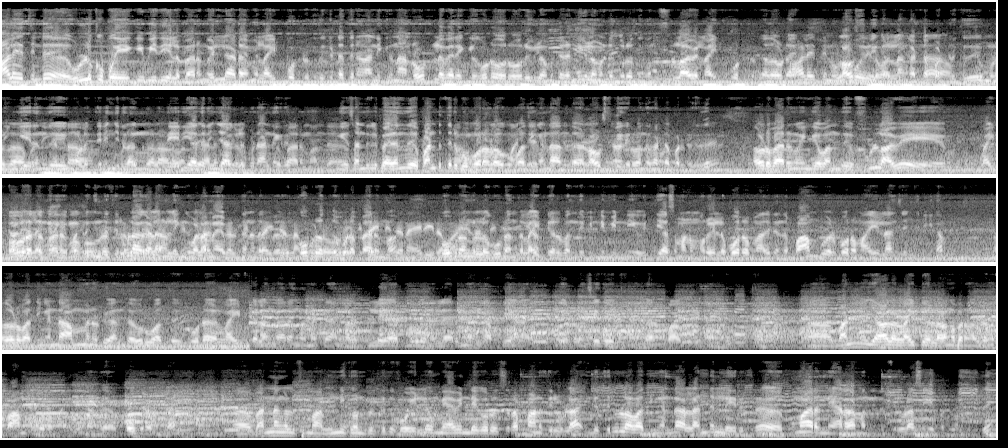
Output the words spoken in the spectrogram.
ஆலயத்தின் உள்ளுக்கு போய்க்கு வீதியில் பாருங்க எல்லா இடமே லைட் போட்டிருக்குது. கிட்டத்தட்ட நான் நினைக்கிறேன் நான் ரோட்டில் வரைக்கும் கூட ஒரு ஒரு கிலோமீட்டர் ரெண்டு கிலோமீட்டர் தூரத்துக்கு வந்து ஃபுல்லாகவே லைட் போட்டிருக்கு. அதோட ஆலயத்தின் ஸ்பீக்கர்லாம் கட்டப்பட்டிருக்குது இங்கே இருந்து உங்களுக்கு தெரிஞ்சிருக்கும். ஏரியா தெரிஞ்சாக்களுக்கு நான் நினைக்கிறேன். பாருங்க அந்த இங்கே சண்டில் பேருந்து பண்டு திரும்ப போகிற அளவுக்கு பார்த்தீங்கன்னா அந்த லவுட் ஸ்பீக்கர் வந்து கட்டப்பட்டிருக்குது. அதோட பாருங்க இங்கே வந்து ஃபுல்லாகவே கோபுரத்தை திருவிழா காலங்களில் இங்கே வளமை கோபுரத்தை கூட பாருங்க. கோபுரங்களில் கூட அந்த லைட்டுகள் வந்து மின்னி மின்னி வித்தியாசமான முறையில் போகிற மாதிரி அந்த பாம்புகள் போகிற மாதிரி எல்லாம் செஞ்சிருக்கீங்கன்னா அதோடு பார்த்தீங்கன்னா அம்மனுடைய அந்த உருவத்துக்கு கூட லைட் அலங்காரங்கள் மற்ற அங்கே பிள்ளையார் முருகன் எல்லாருமே அங்கே அப்படியான செய்து வச்சுருக்காங்க பார்க்குறீங்க வண்ண யாழ லைட்டுகள் வாங்க பாருங்கள் பாம்பு போகிற மாதிரி அந்த கோபுரத்தில் வண்ணங்கள் சும்மா மின்னிக்கொண்டு இருக்குது கோயிலில். உண்மையாகவே இன்றைக்கு ஒரு சிறப்பான திருவிழா. இந்த திருவிழா பார்த்திங்கன்னா லண்டனில் இருக்கிற குமாரன் யாராவது வந்து இந்த திருவிழா செய்யப்பட்டு வந்தது.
